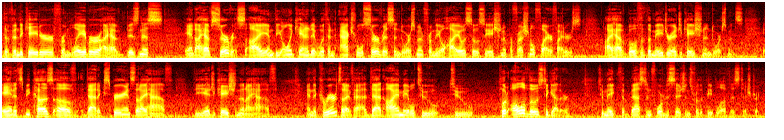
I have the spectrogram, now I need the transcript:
the Vindicator from labor. I have business and I have service. I am the only candidate with an actual service endorsement from the Ohio Association of Professional Firefighters. I have both of the major education endorsements. And it's because of that experience that I have, the education that I have, and the careers that I've had that I am able to, to put all of those together to make the best informed decisions for the people of this district.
